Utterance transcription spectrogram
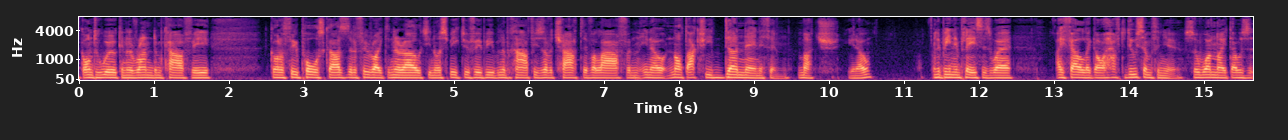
gone to work in a random cafe, got a few postcards, did a few writing her out, you know, speak to a few people in the cafes, have a chat, have a laugh, and, you know, not actually done anything much, you know. And I've been in places where I felt like, oh, I have to do something here. So one night, I was,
